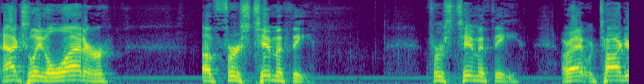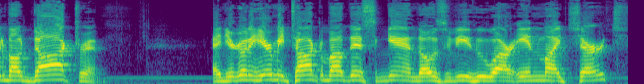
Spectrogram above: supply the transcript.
actually, the letter of First Timothy. First Timothy. All right, we're talking about doctrine. And you're going to hear me talk about this again, those of you who are in my church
